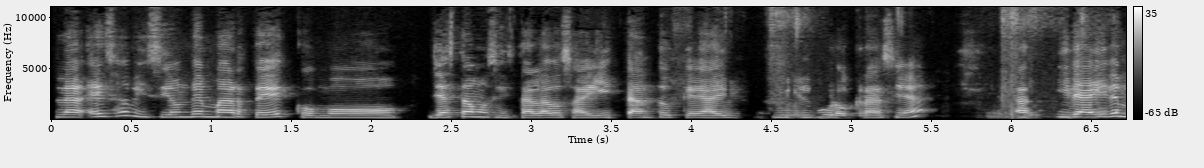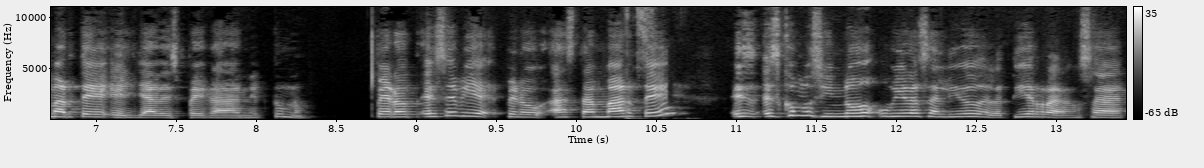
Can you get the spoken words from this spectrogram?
la, esa visión de Marte, como ya estamos instalados ahí, tanto que hay mil burocracia, ah, y de ahí de Marte él ya despega a Neptuno. Pero, ese, pero hasta Marte es, es, como si no hubiera salido de la Tierra, o sea,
